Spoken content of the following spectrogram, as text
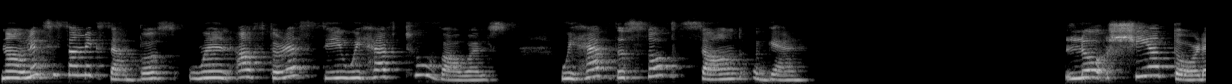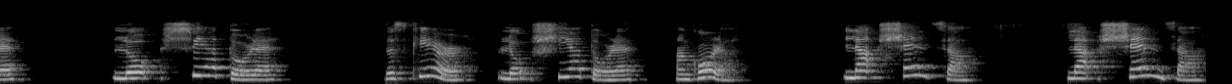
Now let's see some examples when after SC we have two vowels. We have the soft sound again. Lo sciatore. Lo sciatore. The skier. Lo sciatore. Ancora. La scienza. La scienza.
